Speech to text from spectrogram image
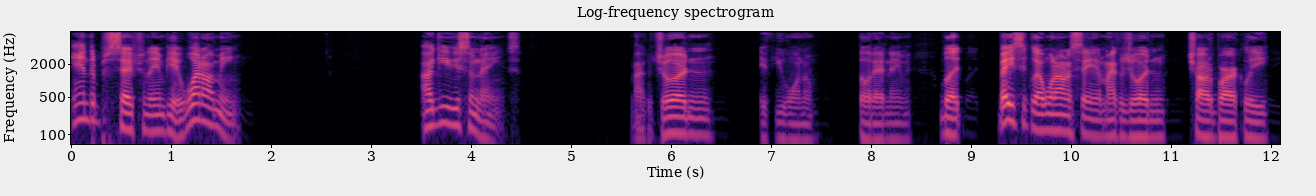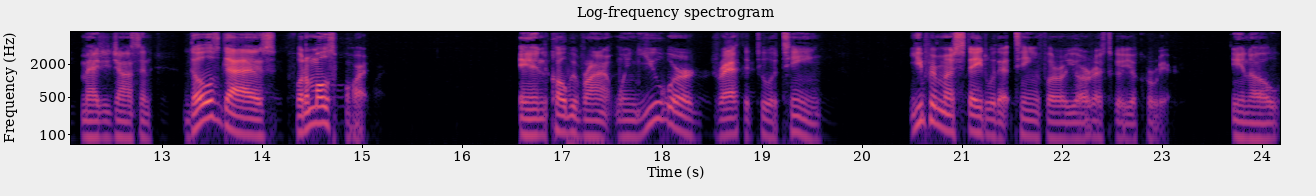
and the perception of the NBA. What do I mean? I'll give you some names. Michael Jordan, if you want to throw that name in. But basically, I want to say Michael Jordan, Charles Barkley, Magic Johnson, those guys, for the most part, and Kobe Bryant, when you were drafted to a team, you pretty much stayed with that team for your rest of your career. You know,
